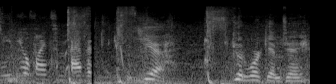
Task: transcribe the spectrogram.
maybe you'll find some evidence. Yeah. Good work, MJ.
